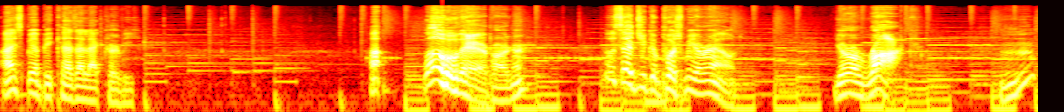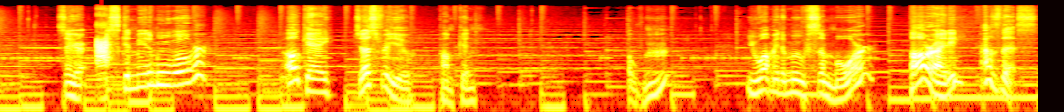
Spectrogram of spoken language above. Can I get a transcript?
I spare because I like curvy. Ha! Whoa there, partner. Who said you could push me around? You're a rock. Hmm? So you're asking me to move over? Okay, just for you, pumpkin. Oh, hmm? You want me to move some more? Alrighty, how's this?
